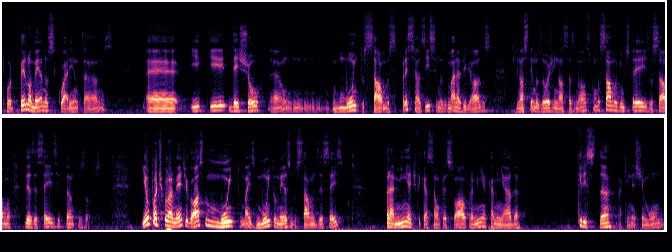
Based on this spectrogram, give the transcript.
por pelo menos 40 anos é, e que deixou né, um, muitos salmos preciosíssimos, maravilhosos, que nós temos hoje em nossas mãos, como o Salmo 23, o Salmo 16 e tantos outros. E eu, particularmente, gosto muito, mas muito mesmo, do Salmo 16, para minha edificação pessoal, para minha caminhada cristã aqui neste mundo.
